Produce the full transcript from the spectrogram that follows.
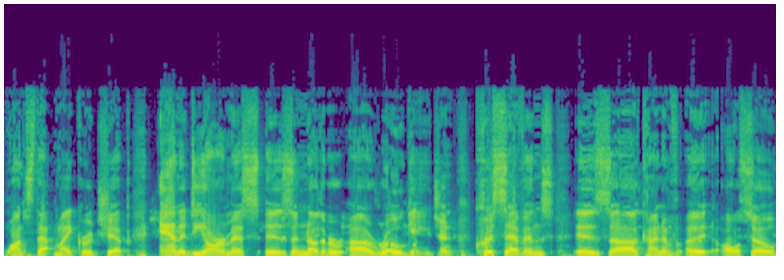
wants that microchip. Ana De Armas is another uh, rogue agent. Chris Evans is uh, kind of also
